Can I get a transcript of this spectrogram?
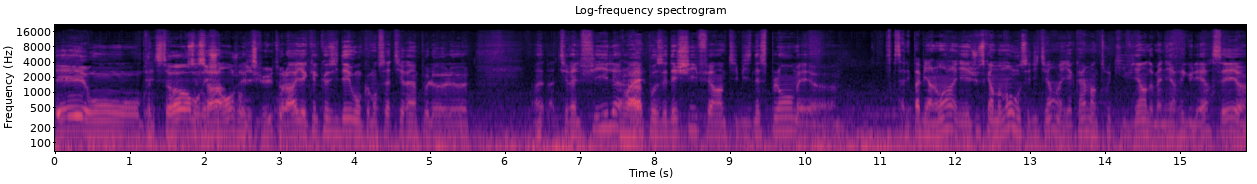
et on brainstorm, on échange, on discute. Voilà, il y a quelques idées où on commençait à tirer un peu le, à tirer le fil, à poser des chiffres, faire un petit business plan, mais euh, ça n'allait pas bien loin. Et jusqu'à un moment où on s'est dit, tiens, il y a quand même un truc qui vient de manière régulière, c'est euh,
